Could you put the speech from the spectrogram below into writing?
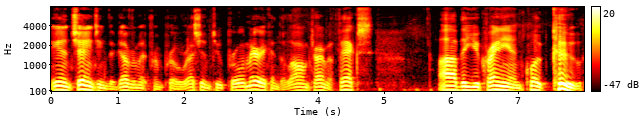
in changing the government from pro Russian to pro American. The long term effects of the Ukrainian, quote, coup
